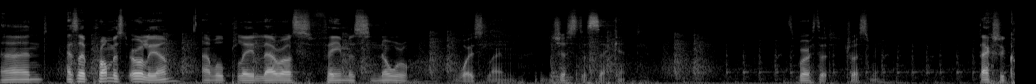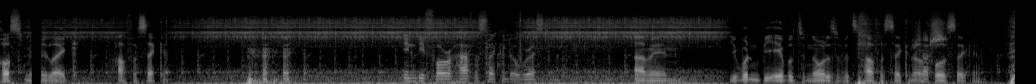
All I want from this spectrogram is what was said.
And as I promised earlier, I will play Lara's famous no voice line in just a second. It's worth it, trust me. It actually cost me like half a second. In before half a second overestimate. I mean, you wouldn't be able to notice if it's half a second or a Shush. full second.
